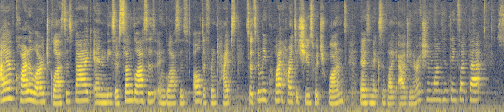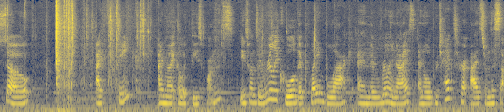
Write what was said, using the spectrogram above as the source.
I have quite a large glasses bag and these are sunglasses and glasses, all different types. So it's going to be quite hard to choose which ones. There's a mix of like our generation ones and things like that. So I think I might go with these ones. These ones are really cool. They're plain black and they're really nice and will protect her eyes from the sun.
